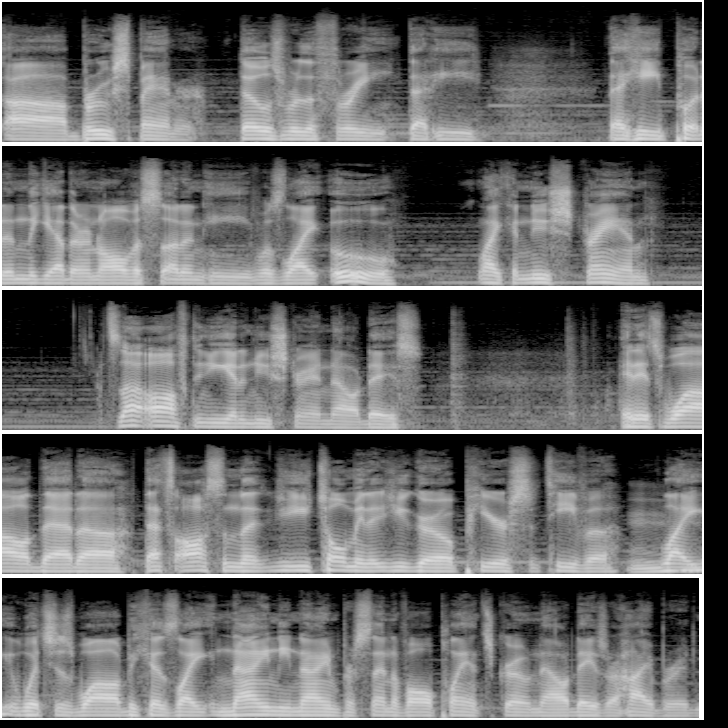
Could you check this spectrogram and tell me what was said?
uh, Bruce Banner. Those were the three that he that he put them together, and all of a sudden he was like, "Ooh, like a new strand." It's not often you get a new strand nowadays, and it's wild that uh, that's awesome that you told me that you grow a pure sativa, like which is wild because like ninety nine percent of all plants grown nowadays are hybrid.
